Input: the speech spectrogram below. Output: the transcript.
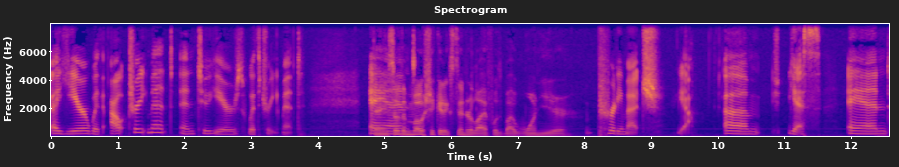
a year without treatment and two years with treatment. Dang, so the most she could extend her life was by one year. Pretty much, yeah. Um, yes, and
